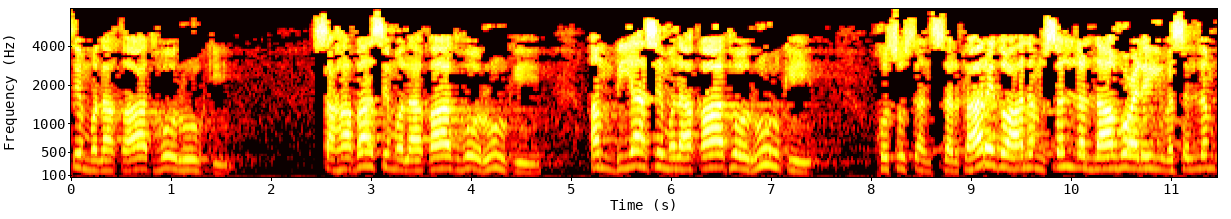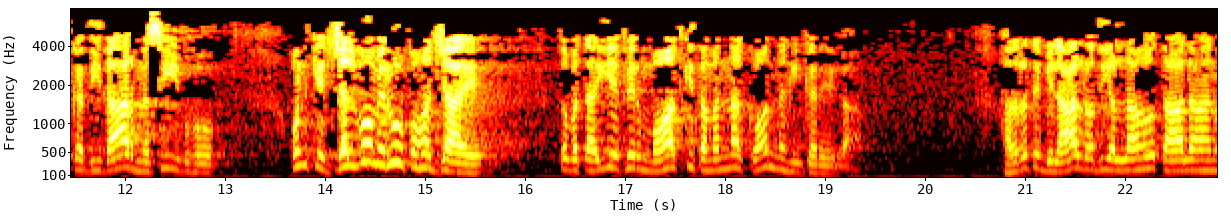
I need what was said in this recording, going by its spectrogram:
سے ملاقات ہو روح کی، صحابہ سے ملاقات ہو روح کی، انبیاء سے ملاقات ہو روح کی، خصوصاً سرکار دو عالم صلی اللہ علیہ وسلم کا دیدار نصیب ہو، ان کے جلووں میں روح پہنچ جائے۔ تو بتائیے پھر موت کی تمنا کون نہیں کرے گا؟ حضرت بلال رضی اللہ تعالی عنہ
